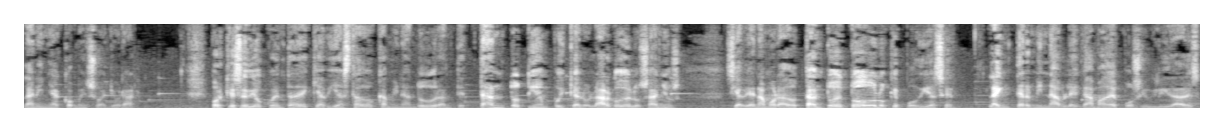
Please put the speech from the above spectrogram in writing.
la niña comenzó a llorar, porque se dio cuenta de que había estado caminando durante tanto tiempo y que a lo largo de los años se había enamorado tanto de todo lo que podía ser, la interminable gama de posibilidades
